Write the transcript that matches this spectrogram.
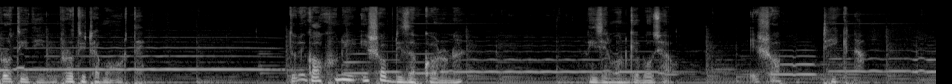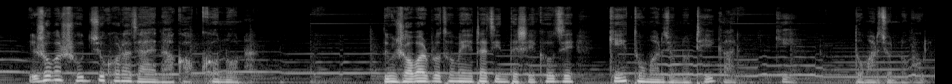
প্রতিদিন, প্রতিটা মুহূর্তে। তুমি কখনোই এসব ডিজার্ভ করো না। নিজের মনকে বোঝাও, এসব ঠিক না। এসব আর সহ্য করা যায় না, কখনো না। তুমি সবার প্রথমে এটা চিনতে শেখো যে কে তোমার জন্য ঠিক আর কে তোমার জন্য ভুল।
